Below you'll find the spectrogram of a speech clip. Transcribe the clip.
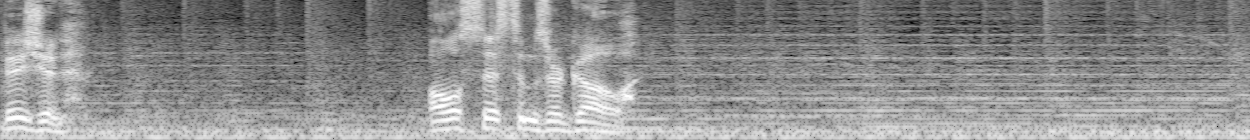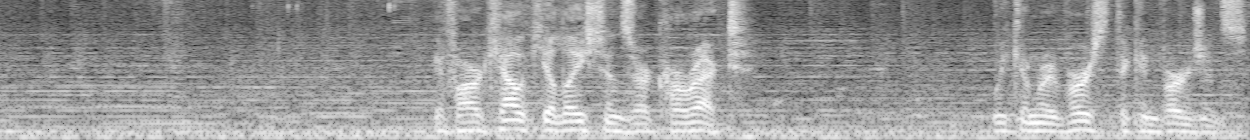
Vision. All systems are go. If our calculations are correct, we can reverse the convergence.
